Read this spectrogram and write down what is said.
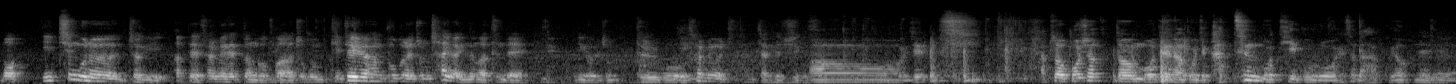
예. 뭐이 친구는 저기 앞에 설명했던 것과 조금 디테일한 부분에 좀 차이가 있는 것 같은데 이걸 좀 들고 네. 설명을 살짝 해주시겠어요? 어 이제 앞서 보셨던 모델하고 이제 같은 모티브로 해서 나왔고요. 네. 예.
